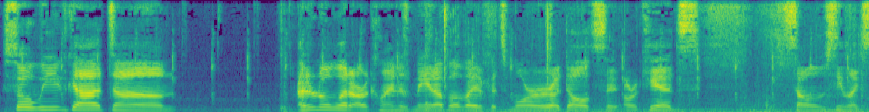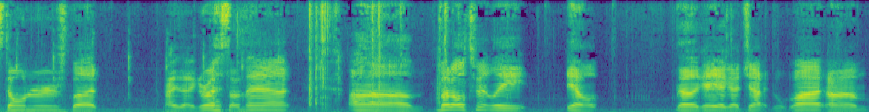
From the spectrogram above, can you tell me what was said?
So we've got, um, I don't know what our clan is made up of, if it's more adults or kids. Some of them seem like stoners, but I digress on that. Um, but ultimately, you know, they're like, hey, I got um,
